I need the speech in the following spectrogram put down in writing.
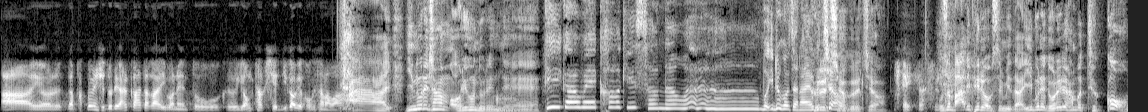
아, 나 박도윤 씨 노래 할까 하다가 이번엔 또그 영탁 씨의 네가 왜 거기서 나와? 아, 이 노래 참 어려운 노래인데. 어. 네가 왜 거기서 나와? 뭐 이런 거잖아요. 그렇죠, 그렇죠. 그렇죠. 네, 우선 말이 필요 없습니다. 이분의 노래를 한번 듣고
